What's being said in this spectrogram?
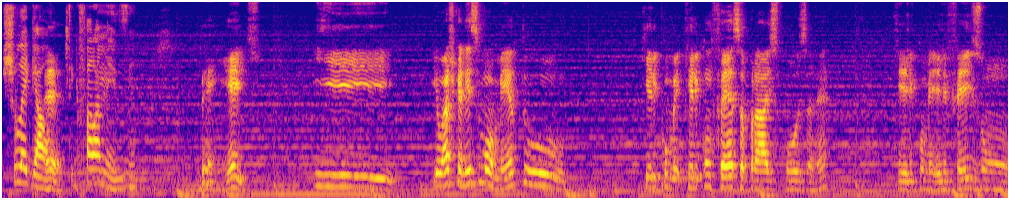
acho legal. É. Tem que falar mesmo. Bem, é isso. E eu acho que é nesse momento que ele, que ele confessa para a esposa, né? Que ele, ele fez um.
